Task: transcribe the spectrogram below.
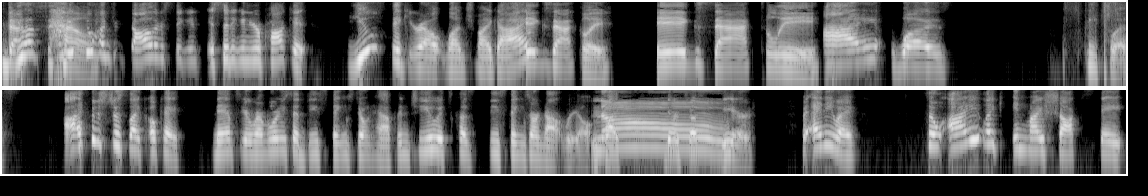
That's you have hell. two hundred dollars sitting, sitting in your pocket. You figure out lunch, my guy. Exactly. Exactly. I was speechless. I was just like, okay, Nancy, remember when you said these things don't happen to you? It's because these things are not real. Like, they're just weird. But anyway, so I, like, in my shocked state,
